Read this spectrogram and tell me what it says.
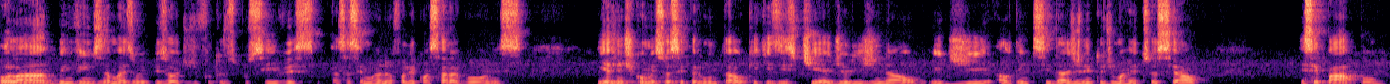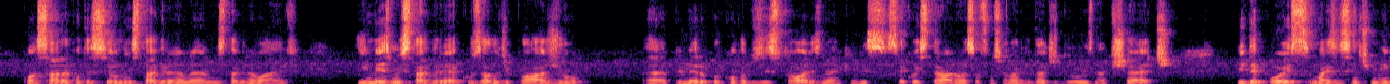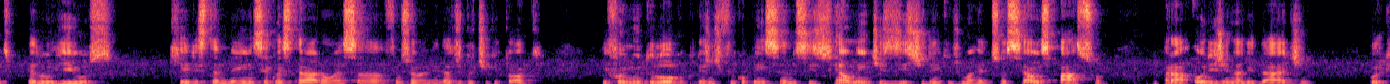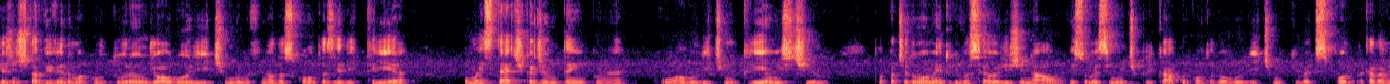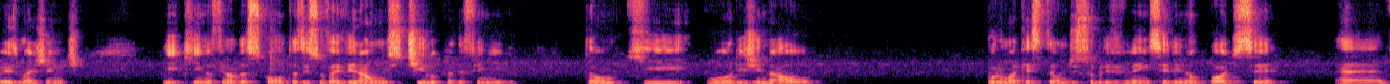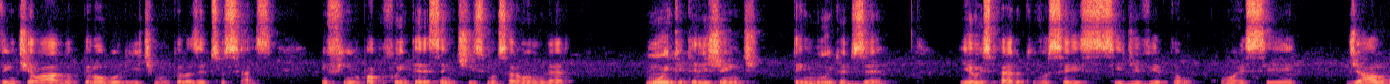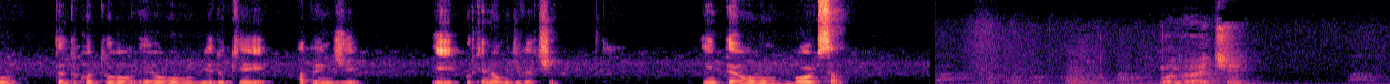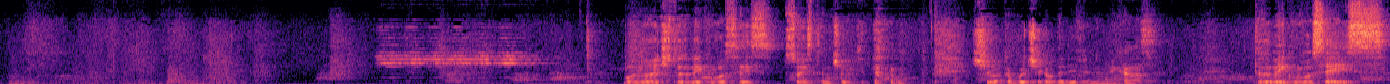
Olá, bem-vindos a mais um episódio de Futuros Possíveis. Essa semana eu falei com a Sara Gomes e a gente começou a se perguntar o que, que existia de original e de autenticidade dentro de uma rede social. Esse papo com a Sara aconteceu no Instagram, né, no Instagram Live. E mesmo o Instagram é acusado de plágio, é, primeiro por conta dos stories, né, que eles sequestraram essa funcionalidade do Snapchat, e depois, mais recentemente, pelo Reels, que eles também sequestraram essa funcionalidade do TikTok. E foi muito louco, porque a gente ficou pensando se realmente existe dentro de uma rede social espaço para originalidade, porque a gente está vivendo uma cultura onde o algoritmo, no final das contas, ele cria uma estética de um tempo, né? O algoritmo cria um estilo. Então, a partir do momento que você é original, isso vai se multiplicar por conta do algoritmo, que vai te expor para cada vez mais gente, e que no final das contas isso vai virar um estilo pré-definido. Então, que o original, por uma questão de sobrevivência, ele não pode ser é, ventilado pelo algoritmo, pelas redes sociais. Enfim, o papo foi interessantíssimo. A Sarah é uma mulher muito inteligente, tem muito a dizer, e eu espero que vocês se divirtam com esse diálogo, tanto quanto eu me eduquei, aprendi e, por que não, me divertir. Então, boa audição. Boa noite. Boa noite, tudo bem com vocês? Só um instantinho que tá. Chegou, acabou de chegar o delivery na minha casa. Tudo bem com vocês?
